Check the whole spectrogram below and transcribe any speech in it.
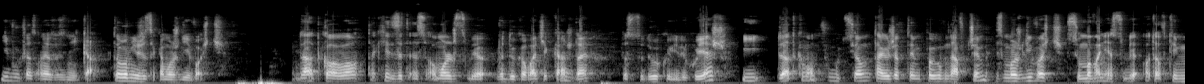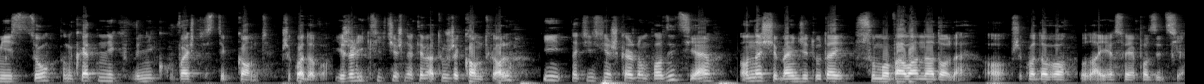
i wówczas ono to znika. To również jest taka możliwość. Dodatkowo takie ZSO możesz sobie wydrukować jak każde, po prostu drukuj i drukujesz. I dodatkową funkcją, także w tym porównawczym, jest możliwość sumowania sobie oto w tym miejscu konkretnych wyników właśnie z tych kont. Przykładowo, jeżeli klikniesz na klawiaturze Ctrl i naciśniesz każdą pozycję, ona się będzie tutaj sumowała na dole. O, przykładowo dodaję sobie pozycję.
